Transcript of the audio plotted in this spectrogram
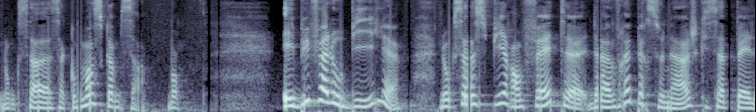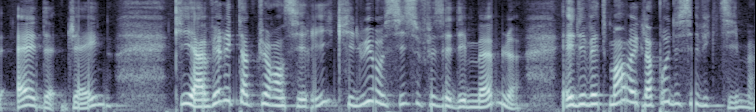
Donc, ça, commence comme ça. Et Buffalo Bill donc s'inspire en fait d'un vrai personnage qui s'appelle Ed Jane, qui est un véritable tueur en série qui lui aussi se faisait des meubles et des vêtements avec la peau de ses victimes.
